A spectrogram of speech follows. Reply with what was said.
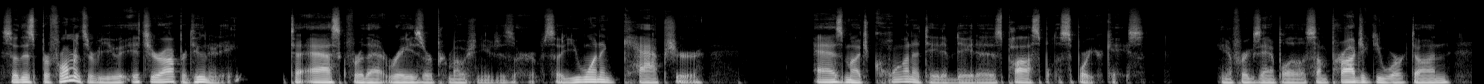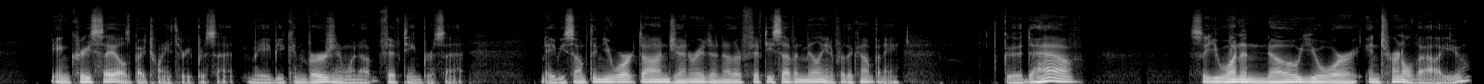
So this performance review, it's your opportunity to ask for that raise or promotion you deserve. So you want to capture as much quantitative data as possible to support your case. You know, for example, some project you worked on increased sales by 23%. Maybe conversion went up 15%. Maybe something you worked on generated another 57 million for the company. Good to have. So you want to know your internal value.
